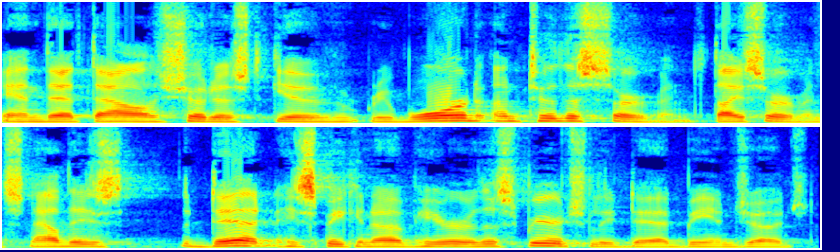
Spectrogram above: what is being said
and that thou shouldest give reward unto the servant, thy servants. Now these dead he's speaking of here are the spiritually dead being judged.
